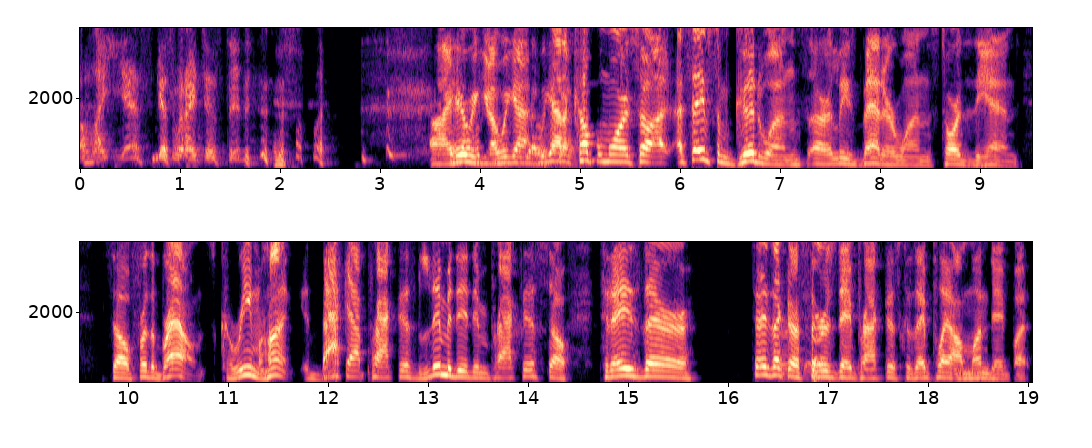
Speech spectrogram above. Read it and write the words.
I'm like, yes. Guess what I just did? All right, here we go. We got we got a couple more. So I, I saved some good ones, or at least better ones, towards the end. So for the Browns, Kareem Hunt is back at practice, limited in practice. So today's their today's like their Thursday. Thursday practice because they play on Mhm. Monday. But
